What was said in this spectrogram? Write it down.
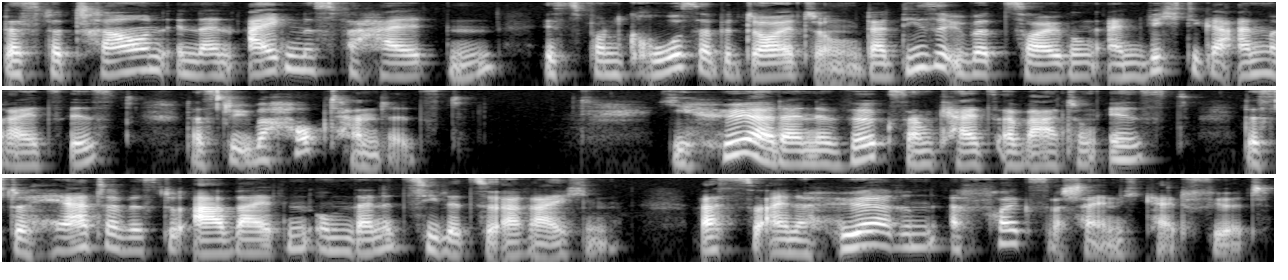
Das Vertrauen in dein eigenes Verhalten ist von großer Bedeutung, da diese Überzeugung ein wichtiger Anreiz ist, dass du überhaupt handelst. Je höher deine Wirksamkeitserwartung ist, desto härter wirst du arbeiten, um deine Ziele zu erreichen, was zu einer höheren Erfolgswahrscheinlichkeit führt.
